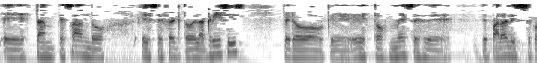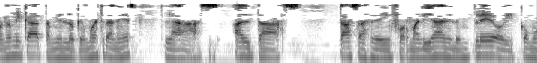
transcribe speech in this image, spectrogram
eh, está empezando ese efecto de la crisis pero que estos meses de, parálisis económica también lo que muestran es las altas tasas de informalidad en el empleo y cómo,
